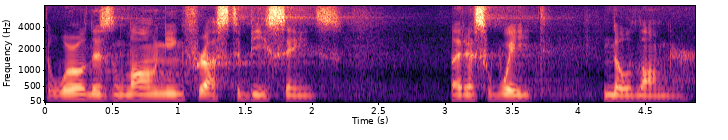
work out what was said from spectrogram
The world is longing for us to be saints. Let us wait no longer.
